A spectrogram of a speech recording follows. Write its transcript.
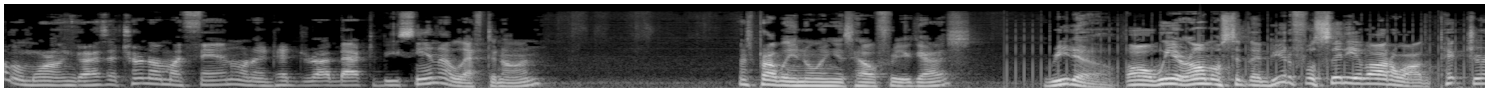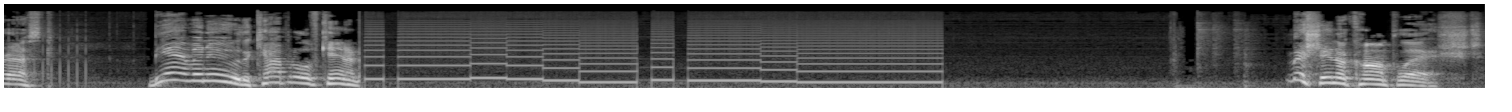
I'm a moron, guys. I turned on my fan when I had to drive back to BC and I left it on. That's probably annoying as hell for you guys. Rideau. Oh, we are almost at the beautiful city of Ottawa, the picturesque Bienvenue, the capital of Canada. Mission accomplished.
